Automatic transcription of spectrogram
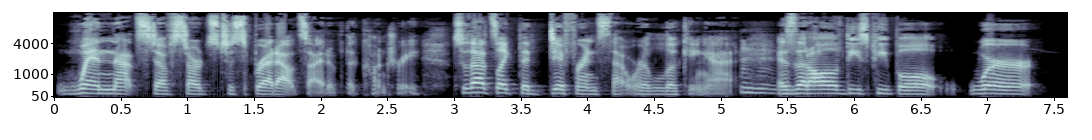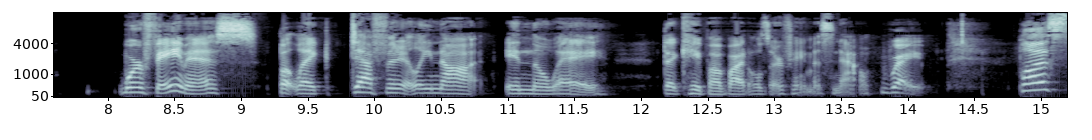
when that stuff starts to spread outside of the country. So that's like the difference that we're looking at mm-hmm. is that all of these people were were famous, but like definitely not in the way that K-pop idols are famous now. Right. Plus,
